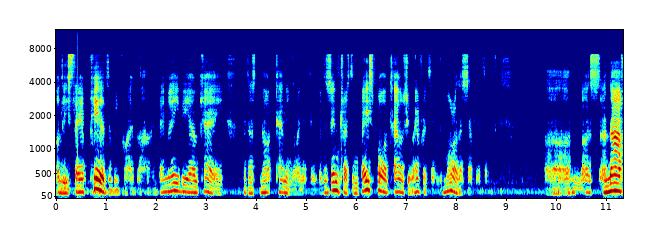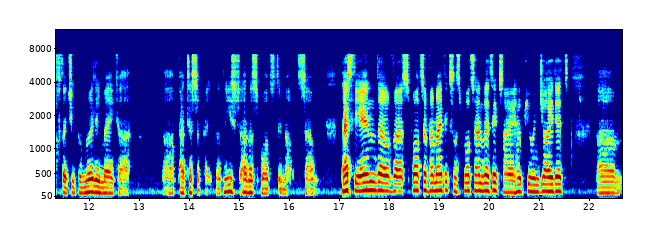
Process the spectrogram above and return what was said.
at least they appear to be quite behind. They may be okay, but that's not telling you anything. But it's interesting. Baseball tells you everything, more or less everything. Uh, enough that you can really make a, participate. But these other sports do not. So that's the end of uh, sports informatics and sports analytics. I hope you enjoyed it. Um,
